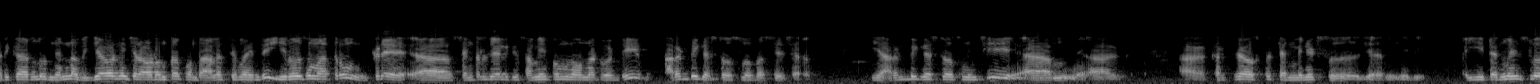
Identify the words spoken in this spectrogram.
అధికారులు నిన్న విజయవాడ నుంచి రావడంతో కొంత ఆలస్యమైంది. ఈ రోజు మాత్రం ఇక్కడే సెంట్రల్ జైలుకి సమీపంలో ఉన్నటువంటి ఆర్ఎండ్బి గెస్ట్ హౌస్లో బస్ చేశారు ఈ ఆర్ఎండ్బి గెస్ట్ హౌస్ నుంచి కరెక్ట్గా వస్తే టెన్ మినిట్స్ ఇది. ఈ టెన్ మినిట్స్లో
